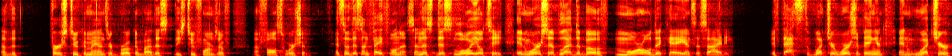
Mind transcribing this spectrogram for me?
of the first two commands are broken by this, these two forms of uh, false worship. And so, this unfaithfulness and this disloyalty in worship led to both moral decay in society. If that's what you're worshiping and, and what your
